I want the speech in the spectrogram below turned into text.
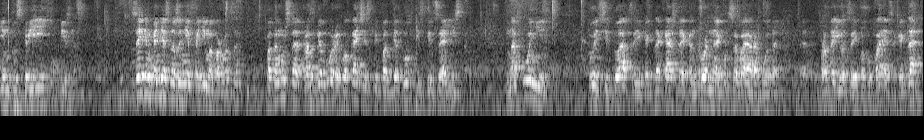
индустрией бизнеса. С этим, конечно же, необходимо бороться. Потому что разговоры о качестве подготовки специалистов на фоне той ситуации, когда каждая контрольная курсовая работа э, продается и покупается, когда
